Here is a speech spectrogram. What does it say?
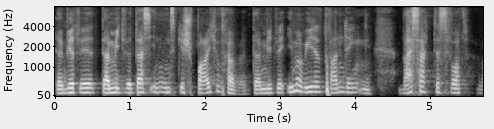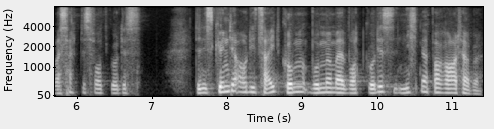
damit wir, damit wir das in uns gespeichert haben, damit wir immer wieder dran denken, was sagt das Wort, was sagt das Wort Gottes. Denn es könnte auch die Zeit kommen, wo wir mal Wort Gottes nicht mehr parat haben,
